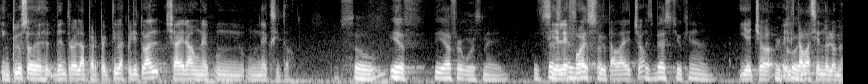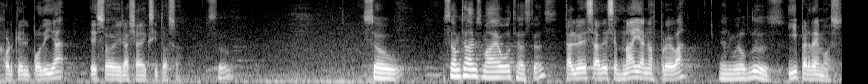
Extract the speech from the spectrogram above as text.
Incluso desde- dentro de la perspectiva espiritual ya era un, un- un éxito. So if the effort was made, as Si best, el esfuerzo you, estaba hecho as best you can. y hecho, él could. estaba haciendo lo mejor que él podía, eso era ya exitoso. So, so sometimes Maya will test us Tal vez a veces Maya nos prueba and we'll lose. y perdemos.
